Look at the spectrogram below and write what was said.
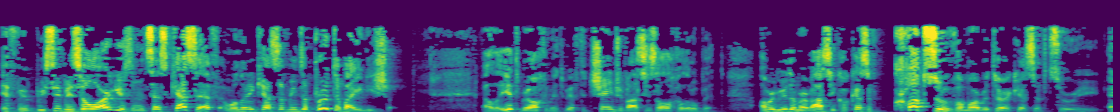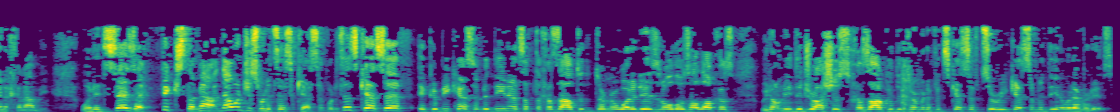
if we see Basil argues and it says kesef and we're learning kesef means a pruta by Inisha? We have to change Ravasi's halacha a little bit. When it says I fixed amount, not just when it says kesef. When it says kesef, it could be kesef medina. It's up to Chazal to determine what it is and all those halachas. We don't need the drushes. Chazal could determine if it's kesef tzuri, kesef medina, whatever it is.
